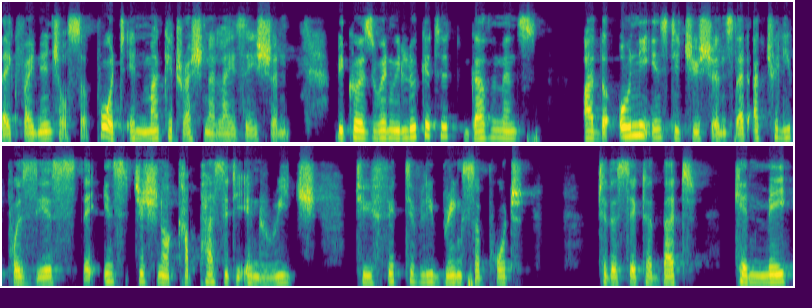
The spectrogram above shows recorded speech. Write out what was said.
like financial support and market rationalization. Because when we look at it governments are the only institutions that actually possess the institutional capacity and reach to effectively bring support to the sector that can make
